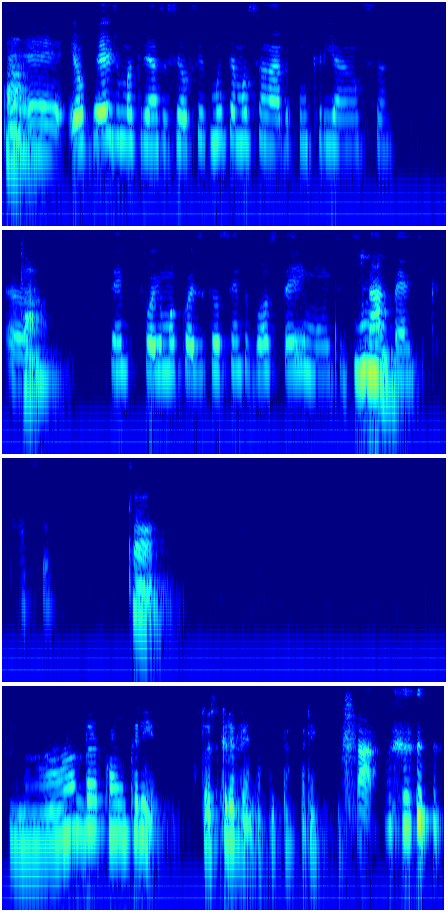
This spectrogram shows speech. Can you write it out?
Tá, É, eu vejo uma criança assim, eu fico muito emocionada com criança. tá. Sempre foi uma coisa que eu sempre gostei muito, de estar Hum. perto de criança. Tá. Nada com criança. Estou escrevendo aqui, tá? Peraí. Tá.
